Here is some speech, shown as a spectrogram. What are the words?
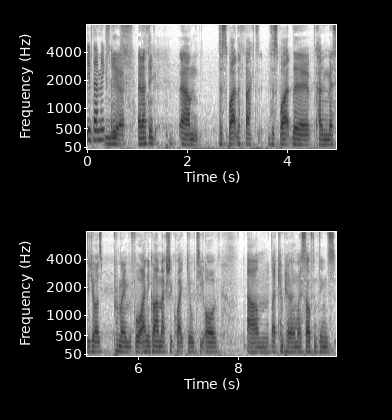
if that makes sense. Yeah, and I think um, despite the fact, despite the kind of message I was promoting before, I think I'm actually quite guilty of um, like comparing myself and things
